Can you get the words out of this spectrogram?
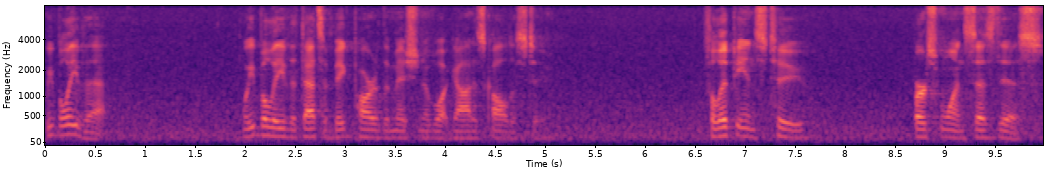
We believe that. We believe that that's a big part of the mission of what God has called us to. Philippians 2, verse 1 says this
